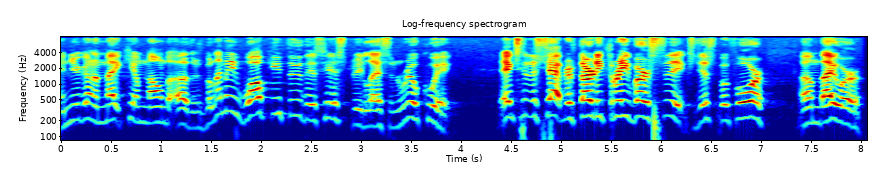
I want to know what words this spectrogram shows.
And you're going to make him known to others. But let me walk you through this history lesson real quick. Exodus chapter 33, verse 6, just before um, they were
